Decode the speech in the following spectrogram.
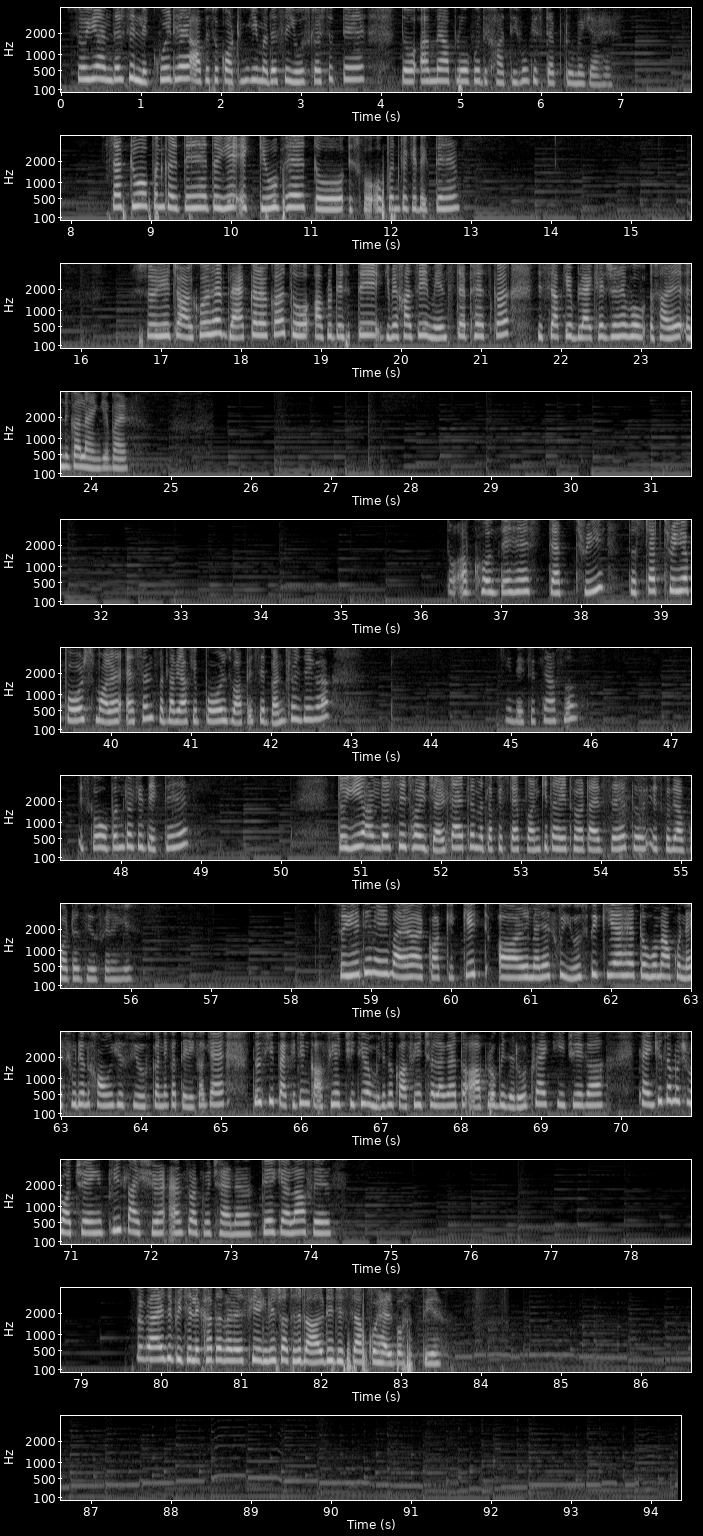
सो so, ये अंदर से लिक्विड है आप इसको कॉटन की मदद से यूज़ कर सकते हैं। तो अब मैं आप लोगों को दिखाती हूँ कि स्टेप टू में क्या है। स्टेप टू ओपन करते हैं तो ये एक ट्यूब है तो इसको ओपन करके देखते हैं। सो so, ये चारकोल है ब्लैक कलर का तो आप लोग देख सकते हैं कि मेरे ख्याल से ये मेन स्टेप है इसका जिससे आपके ब्लैक हेड जो हैं वो सारे निकल आएँगे बाहर। तो अब खोलते हैं स्टेप थ्री तो स्टेप थ्री है पोर स्मॉलर एसेंस मतलब ये आपके पोर्स वापस से बंद कर देगा। ये देख सकते हैं आप लोग। इसको ओपन करके देखते हैं। तो ये अंदर से थोड़ा जल टाइप है मतलब कि स्टेप वन की तरह थोड़ा टाइप से है तो इसको भी आप कॉटर्स यूज़ करेंगे। सो so, ये थी मेरी बायो एक्वा की किट और मैंने इसको यूज़ भी किया है तो वो मैं आपको नेक्स्ट वीडियो दिखाऊँगी कि इसको यूज़ करने का तरीका क्या है। तो इसकी पैकेजिंग काफ़ी अच्छी थी और मुझे तो काफ़ी अच्छा लगा तो आप लोग भी ज़रूर ट्राई कीजिएगा। Thank you so much for watching please like share and subscribe my channel take care Allah हाफिज़ तो गाय पीछे लिखा था मैंने इसकी इंग्लिश डाल दी जिससे आपको हेल्प हो सकती है।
